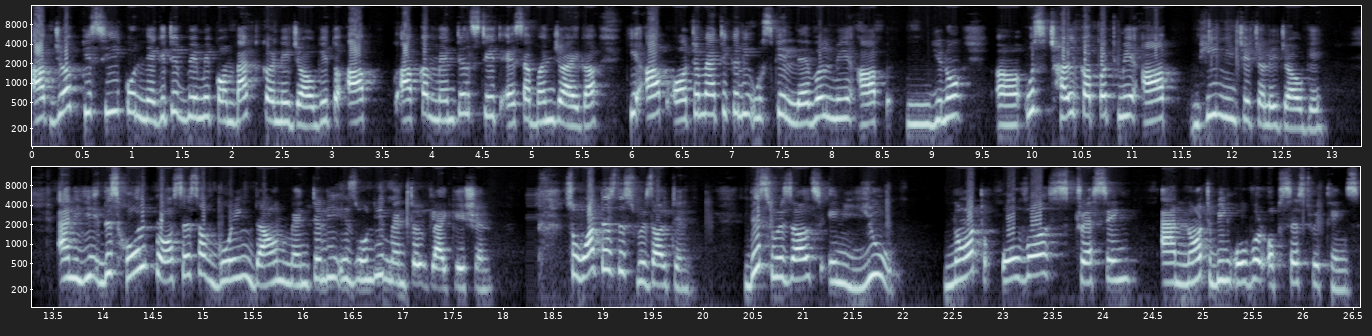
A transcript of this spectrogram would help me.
आप जब किसी को नेगेटिव वे में कॉम्बैक्ट करने जाओगे तो आप आपका मेंटल स्टेट ऐसा बन जाएगा कि आप ऑटोमेटिकली उसके लेवल में आप यू you नो know, उस छल कपट में आप भी नीचे चले जाओगे and this whole process of going down mentally is only mental glycation so what does this result in this results in you not over stressing and not being over obsessed with things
